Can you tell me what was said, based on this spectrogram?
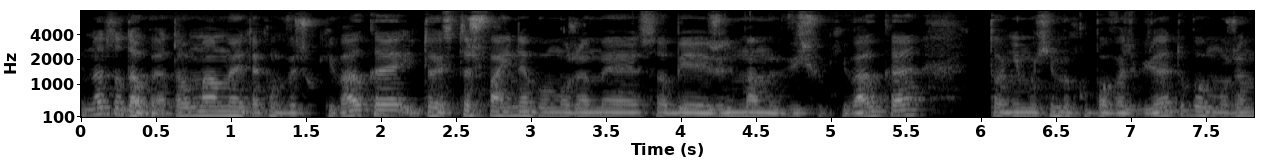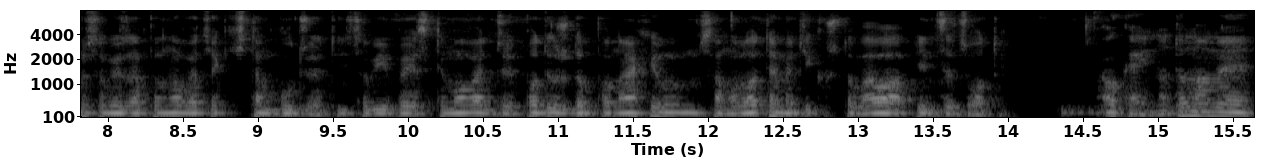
No to dobra, to mamy taką wyszukiwarkę i to jest też fajne, bo możemy sobie, jeżeli mamy wyszukiwarkę, to nie musimy kupować biletu, bo możemy sobie zaplanować jakiś tam budżet i sobie wyestymować, że podróż do Monachium samolotem będzie kosztowała 500 zł. Okej, okay, no to mamy,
